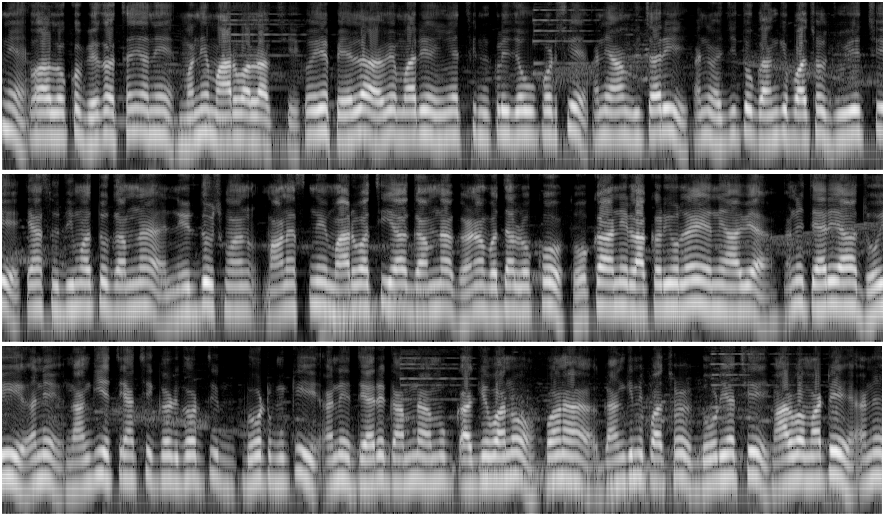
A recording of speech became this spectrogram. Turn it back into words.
ને, તો આ લોકો ભેગા થઈ અને મને મારવા લાગશે. તો એ પહેલા હવે મારે અહીંયાથી નીકળી જવું પડશે અને આમ વિચારી અને હજી તો ગાંગી પાછળ જોઈએ છે. ત્યાં સુધીમાં તો ગામના નિર્દોષ માણ- માણસને મારવાથી આ ગામના ઘણા બધા લોકો ધોકા અને લાકડીઓ લઈ અને આવ્યા. અને ત્યારે આ જોઈ અને ગાંગીએ ત્યાંથી ગડગડથી દોટ મૂકી અને ત્યારે ગામના અમુક આગેવાનો પણ ગાંગીની પાછળ દોડ્યા છે મારવા માટે અને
